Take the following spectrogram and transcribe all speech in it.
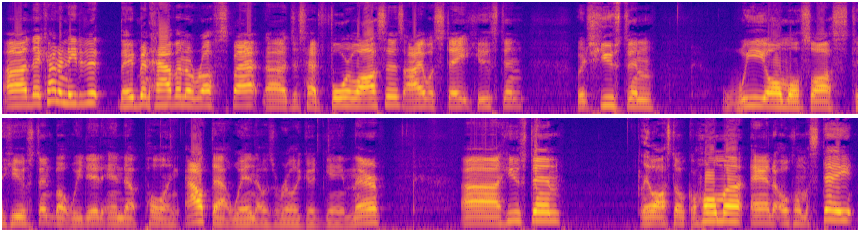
Uh, they kind of needed it. They'd been having a rough spat. Uh, just had four losses: Iowa State, Houston, which Houston we almost lost to Houston, but we did end up pulling out that win. That was a really good game there. Uh, Houston, they lost Oklahoma and Oklahoma State,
